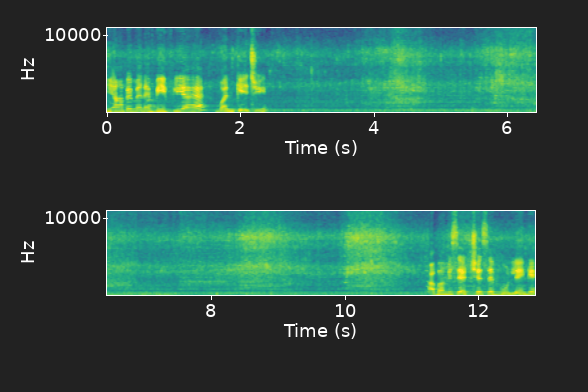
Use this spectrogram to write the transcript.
यहाँ पे मैंने बीफ लिया है, वन के जी अब हम इसे अच्छे से भून लेंगे।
